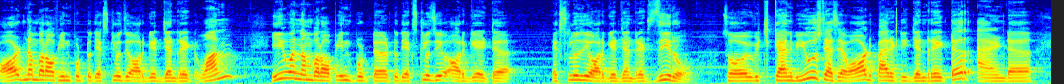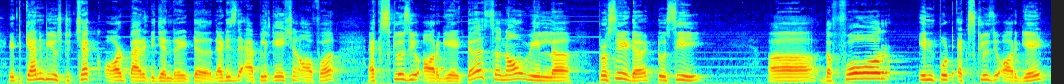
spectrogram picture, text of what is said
Odd number of input to the exclusive OR gate generate 1. Even number of input uh, to the exclusive OR gate, uh, exclusive OR gate generates 0. So which can be used as a odd parity generator and uh, it can be used to check odd parity generator. That is the application of a exclusive OR gate. So now we'll uh, proceed to see uh, the four input exclusive OR gate.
